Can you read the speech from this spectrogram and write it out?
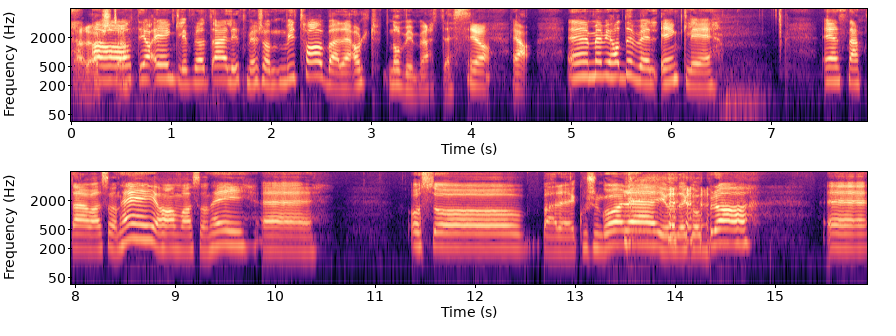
Det er det verste. At, ja, egentlig, for at jeg er litt mer sånn Vi tar bare alt når vi møtes. Ja. Ja. Eh, men vi hadde vel egentlig en snap der jeg var sånn hei, og han var sånn hei. Eh, og så bare hvordan går det? Jo, det går bra. Eh,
